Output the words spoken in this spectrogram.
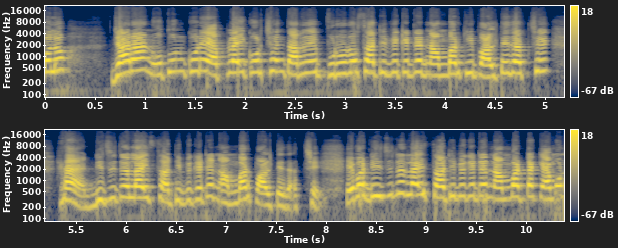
হলো? যারা নতুন করে অ্যাপ্লাই করছেন, তাদের পুরনো সার্টিফিকেটের নাম্বার কি পাল্টে যাচ্ছে? হ্যাঁ ডিজিটালাইজ সার্টিফিকেটের নাম্বার পাল্টে যাচ্ছে। এবার ডিজিটালাইজ সার্টিফিকেটের নাম্বারটা কেমন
